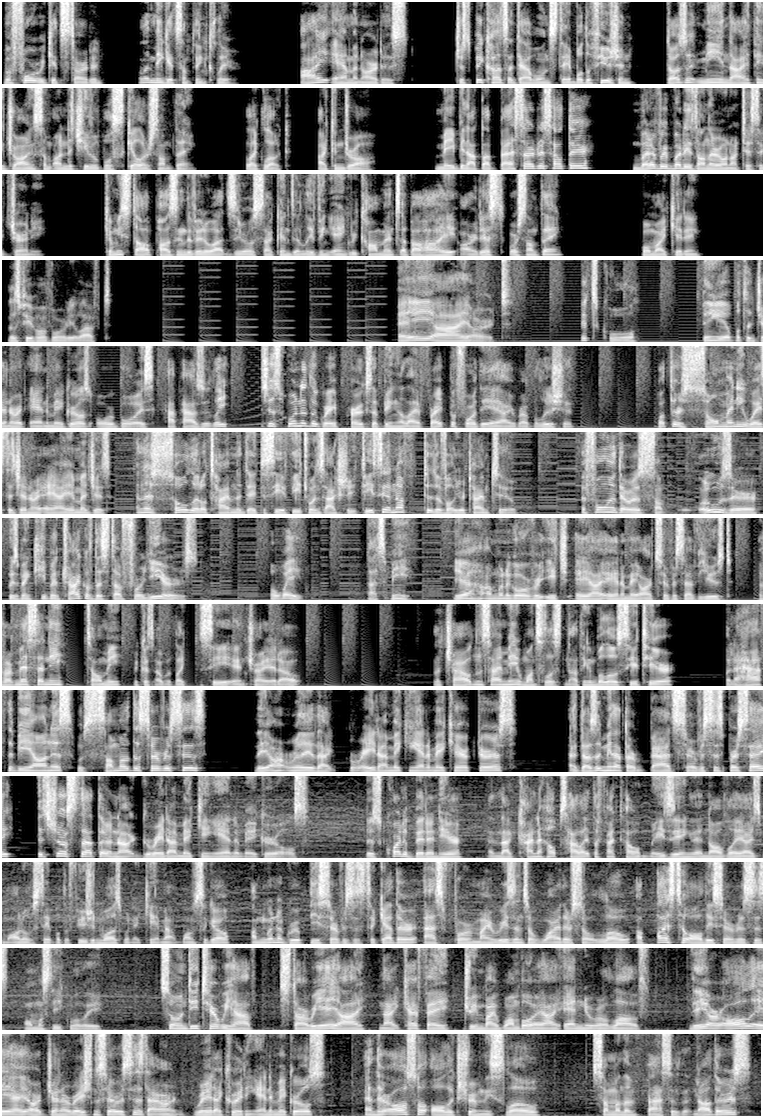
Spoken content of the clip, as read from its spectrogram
Before we get started, let me get something clear. I am an artist. Just because I dabble in stable diffusion doesn't mean that I think drawing some unachievable skill or something. Like, look, I can draw. Maybe not the best artist out there, but everybody's on their own artistic journey. Can we stop pausing the video at 0 seconds and leaving angry comments about how I hate artists or something? Who am I kidding? Those people have already left. AI art. It's cool. Being able to generate anime girls or boys haphazardly is just one of the great perks of being alive right before the AI revolution. But there's so many ways to generate AI images, and there's so little time in the day to see if each one's actually decent enough to devote your time to. If only there was some loser who's been keeping track of this stuff for years. Oh wait, that's me. Yeah, I'm gonna go over each AI anime art service I've used. If I've missed any, tell me, because I would like to see and try it out. The child inside me wants to list nothing below C tier, but I have to be honest, with some of the services, they aren't really that great at making anime characters. It doesn't mean that they're bad services per se, it's just that they're not great at making anime girls. There's quite a bit in here, and that kinda helps highlight the fact how amazing the Novel AI's model of Stable Diffusion was when it came out months ago. I'm gonna group these services together as for my reasons of why they're so low applies to all these services almost equally. So in D tier we have Starry AI, Night Cafe, Dream by Wombo AI, and Neural Love. They are all AI art generation services that aren't great at creating anime girls, and they're also all extremely slow, some of them faster than others.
